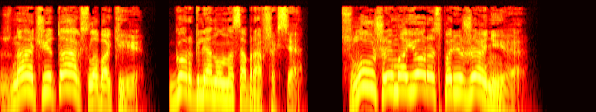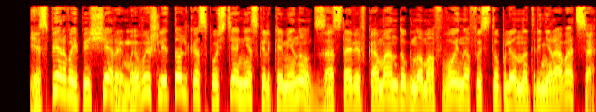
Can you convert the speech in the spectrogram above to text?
«Значит так, слабаки!» Гор глянул на собравшихся. «Слушай мое распоряжение!» Из первой пещеры мы вышли только спустя несколько минут, заставив команду гномов-воинов иступленно тренироваться,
